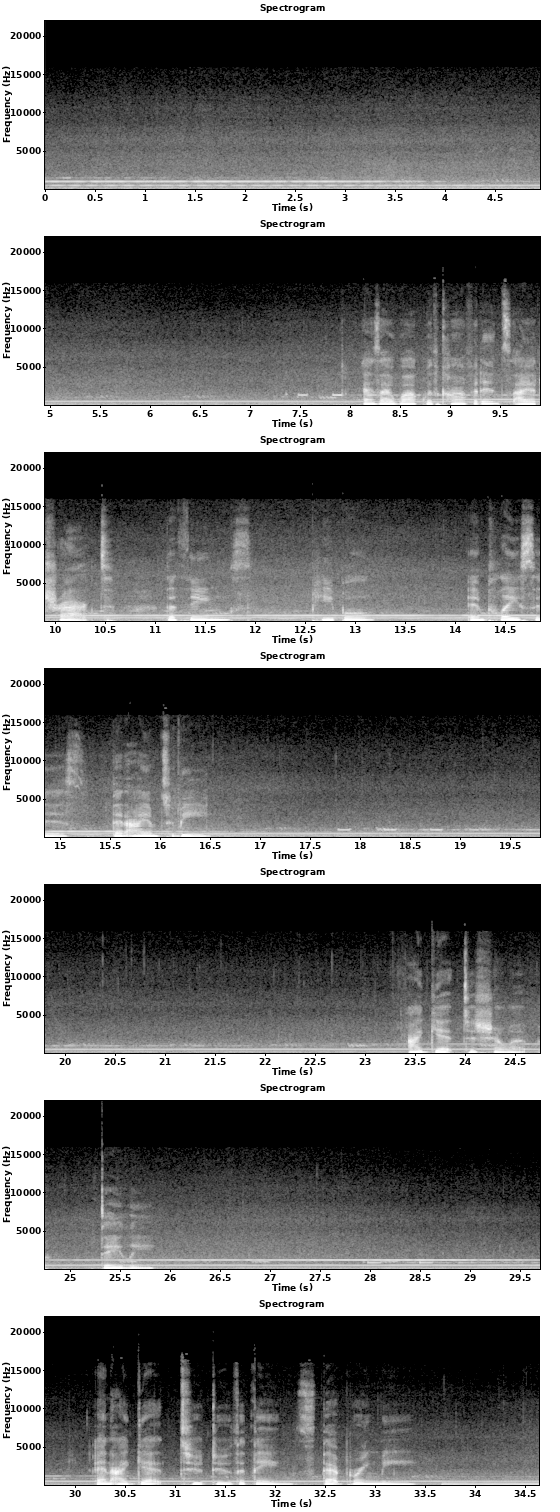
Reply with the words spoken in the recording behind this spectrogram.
As I walk with confidence, I attract the things, people, and places that I am to be. I get to show up daily. And I get to do the things that bring me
